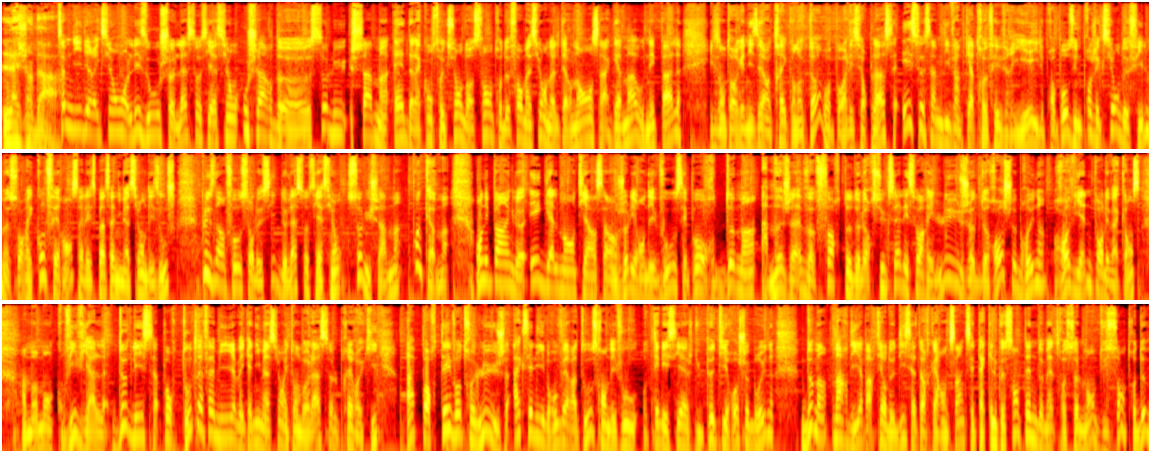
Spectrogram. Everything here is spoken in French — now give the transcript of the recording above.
l'agenda. Samedi, direction Les Ouches, l'association Oucharde euh, Solu Cham aide à la construction d'un centre de formation en alternance à Gama au Népal. Ils ont organisé un trek en octobre pour aller sur place et ce samedi 24 février, ils proposent une projection de film, soirée conférence à l'espace animation des Ouches. Plus d'infos sur le site de l'association solucham.com. On épingle également, tiens, c'est un joli rendez-vous, c'est pour demain à Megève, forte de leur succès, les soirées Luge de Rochebrune reviennent pour les vacances. Un moment convivial de glisse pour toute la famille avec animation et tombola, seul prérequis. Apportez votre luge. Accès libre ouvert à tous. Rendez-vous au télésiège du Petit Rochebrune demain, mardi, à partir de 17h45. C'est à quelques centaines de mètres seulement du centre de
